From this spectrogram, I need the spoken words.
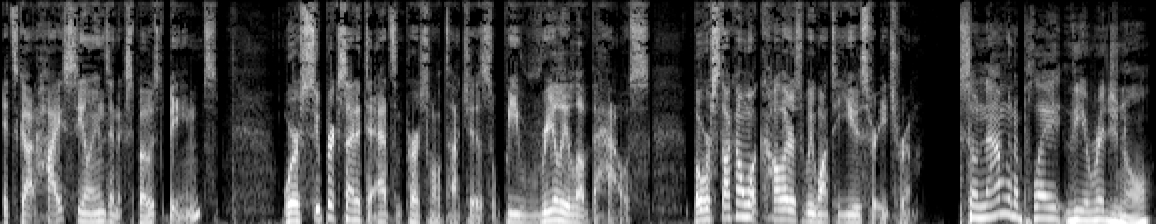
It's got high ceilings and exposed beams. We're super excited to add some personal touches. We really love the house, but we're stuck on what colors we want to use for each room. So now I'm going to play the original,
